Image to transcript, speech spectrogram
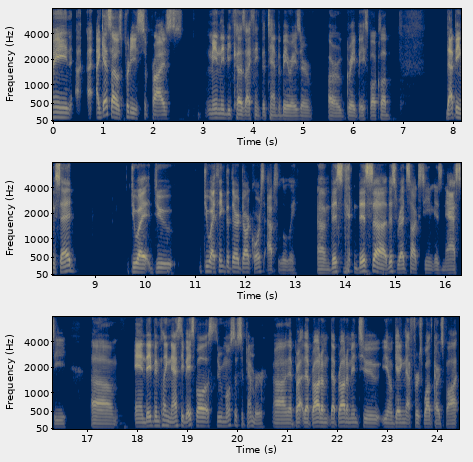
mean, I, I guess I was pretty surprised, mainly because I think the Tampa Bay Rays are are a great baseball club. That being said, do I do do I think that they're a dark horse? Absolutely. Um, this this uh, this Red Sox team is nasty, um, and they've been playing nasty baseball through most of September. Uh, that brought that brought them that brought them into you know getting that first wild card spot.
